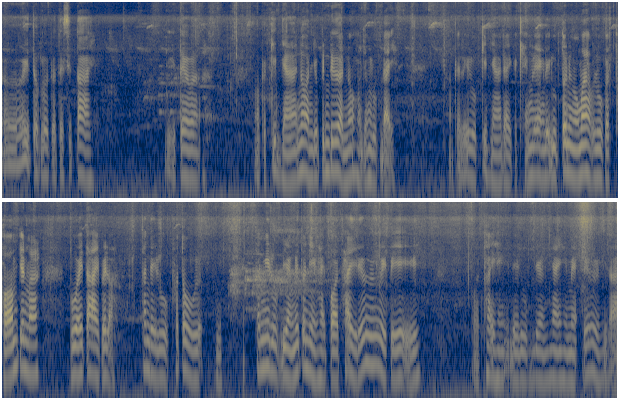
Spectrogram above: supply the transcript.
เอ้ยตกรถว่าแต่สิตายดีแต่ว่า เขาก็กินยานอนอยู่เป็นเดือนเนาะเขาจังลูกได้เขาก็เลยลูกกินยาได้ก็แข็งแรงได้ลูกตัวหนึ่งออกมาลูกก็ท้อมจนมาป่วยตายไปหรอท่านได้ลูกพ่อโตนี่ท่านมีลูกเลี้ยงในตัวนี้ให้ปลอดภัยเด้อเป๋ปลอดภัยให้ได้ลูกเลี้ยงไงให้แม่เด้อนี่ละ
